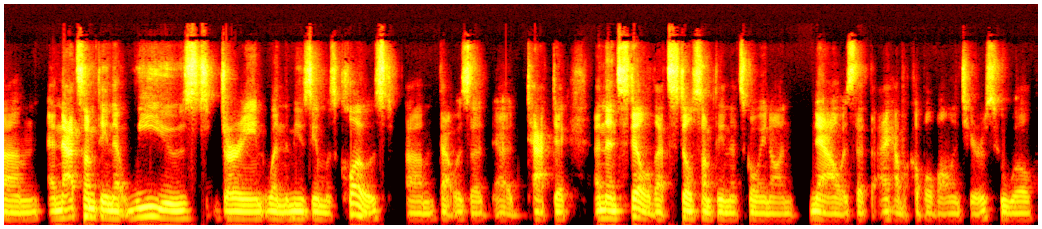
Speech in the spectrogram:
Um, and that's something that we used during when the museum was closed. Um, that was a, a, tactic. And then still, that's still something that's going on now is that I have a couple of volunteers who will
